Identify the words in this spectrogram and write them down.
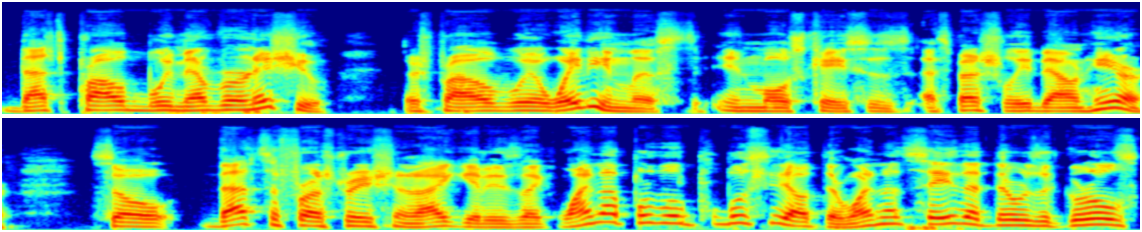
that's probably never an issue. There's probably a waiting list in most cases, especially down here. So that's the frustration that I get is like, why not put a little publicity out there? Why not say that there was a girls'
